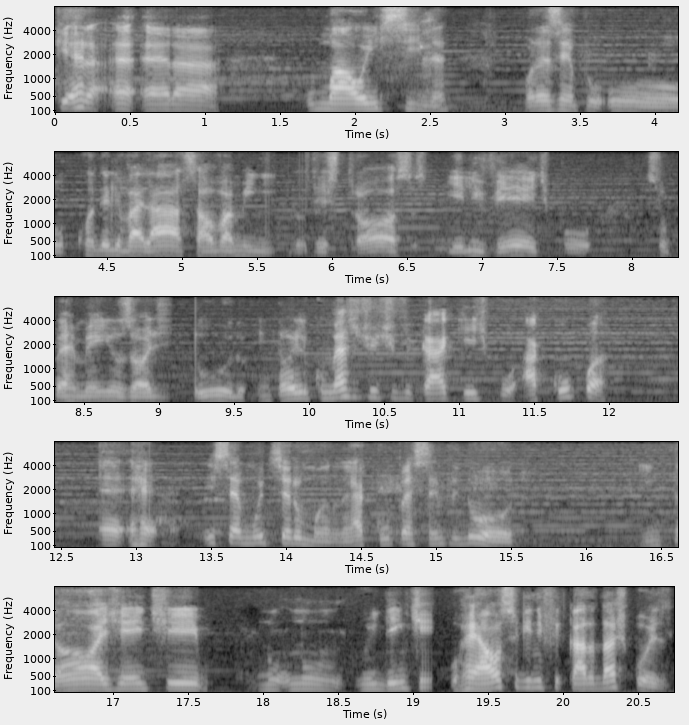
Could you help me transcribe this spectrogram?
que era, é, era o mal em si, né? Por exemplo, o, quando ele vai lá, salva a menina dos destroços, e ele vê, tipo, Superman e os ódios de tudo. Então ele começa a justificar que, tipo, a culpa. É, é, isso é muito ser humano, né? A culpa é sempre do outro. Então a gente não identifica o real significado das coisas.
